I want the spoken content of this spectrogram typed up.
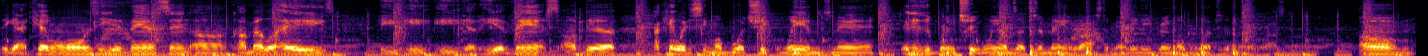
They got Kevin Owens. He advancing. Uh, Carmelo Hayes. He he he he advanced up there. I can't wait to see my boy Trick Williams, man. They need to bring Trick Williams up to the main roster, man. They need to bring my boy up to the main roster. Um,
